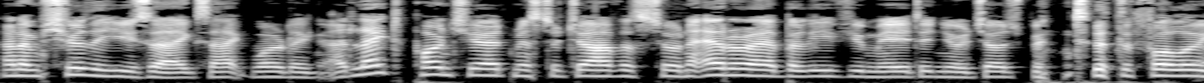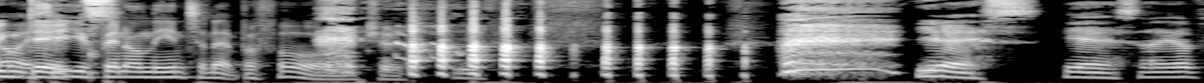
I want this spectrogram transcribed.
and I'm sure they use that exact wording. I'd like to point you out, Mr. Jarvis, to an error I believe you made in your judgment to the following Oh, you've been on the internet before, Richard. Yes, yes, I have.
